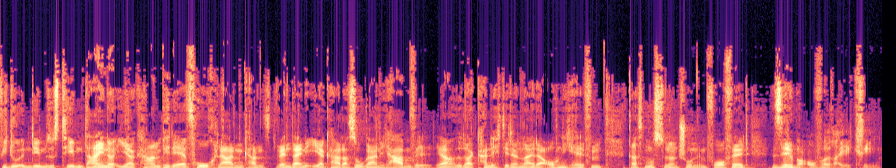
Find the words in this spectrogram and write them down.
wie du in dem System deiner IHK ein PDF hochladen kannst, wenn deine IHK das so gar nicht haben will. Ja, also da kann ich dir dann leider auch nicht helfen. Das musst du dann schon im Vorfeld selber auf die Reihe kriegen.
